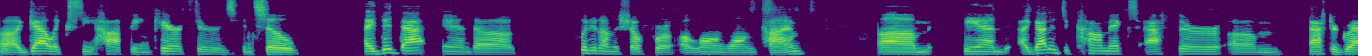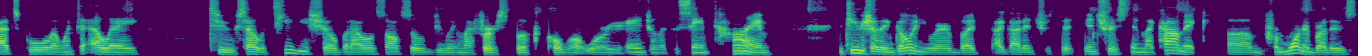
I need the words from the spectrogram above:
uh, galaxy hopping characters. And so I did that and uh, put it on the shelf for a long, long time. Um, and I got into comics after um, after grad school. I went to LA to sell a TV show, but I was also doing my first book, Cobalt Warrior Angel, at the same time. The TV show didn't go anywhere, but I got interested interest in my comic um, from Warner Brothers,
